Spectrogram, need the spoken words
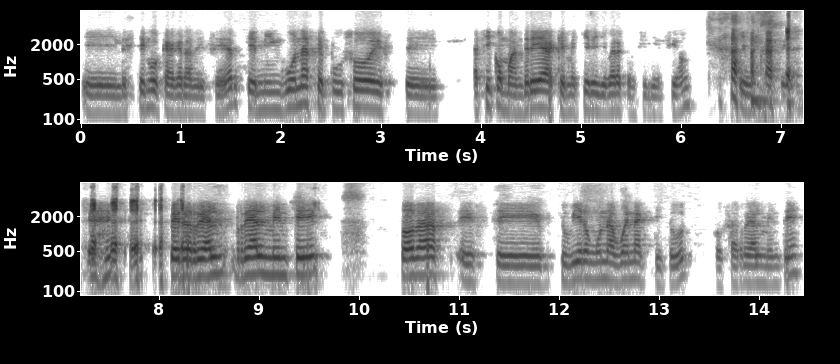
eh, les tengo que agradecer, que ninguna se puso, este, así como Andrea, que me quiere llevar a conciliación, este, pero real, realmente todas este, tuvieron una buena actitud, o sea, realmente,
